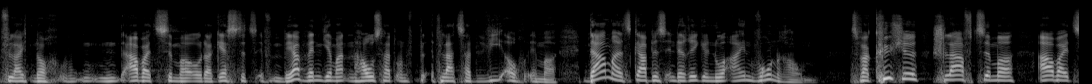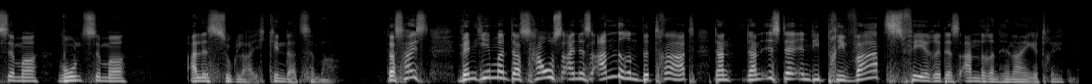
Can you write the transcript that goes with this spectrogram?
vielleicht noch ein Arbeitszimmer oder Gästezimmer, ja, wenn jemand ein Haus hat und Platz hat, wie auch immer. Damals gab es in der Regel nur einen Wohnraum. Es war Küche, Schlafzimmer, Arbeitszimmer, Wohnzimmer, alles zugleich, Kinderzimmer. Das heißt, wenn jemand das Haus eines anderen betrat, dann, dann ist er in die Privatsphäre des anderen hineingetreten.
